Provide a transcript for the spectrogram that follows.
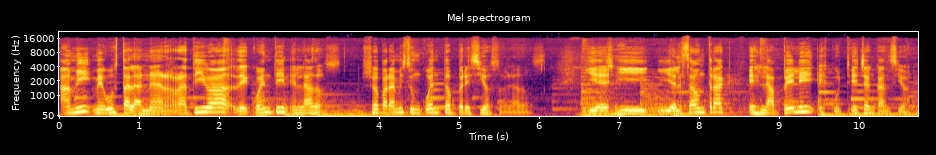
A mí me gusta la narrativa de Quentin en la 2. Yo para mí es un cuento precioso la 2. Y, eh, y- y el soundtrack es la peli hecha en canciones.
